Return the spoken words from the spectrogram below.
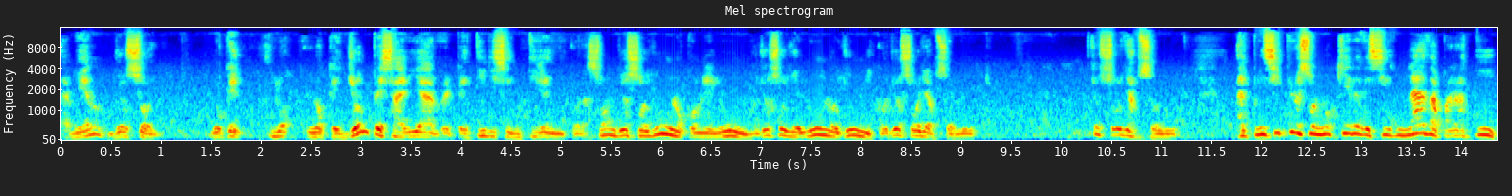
¿Ya vieron? Yo soy. Lo que, lo, lo, que yo empezaría a repetir y sentir en mi corazón, yo soy uno con el uno, yo soy el uno y único, yo soy absoluto. Yo soy absoluto. Al principio eso no quiere decir nada para ti.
